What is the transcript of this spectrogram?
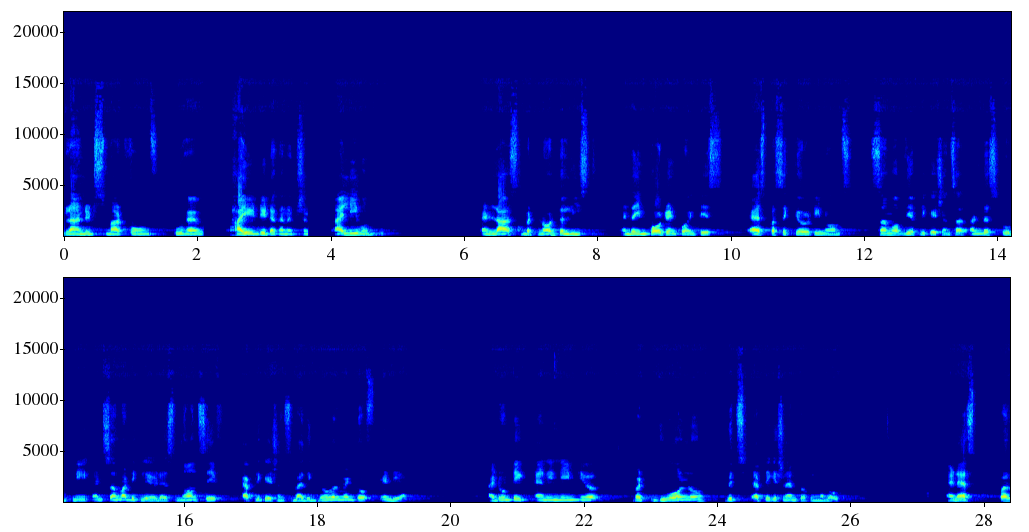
branded smartphones, who have high data connection. I leave on you. And last but not the least, and the important point is, as per security norms, some of the applications are under scrutiny and some are declared as non-safe applications by the government of India. I don't take any name here, but you all know which application I am talking about. And as per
